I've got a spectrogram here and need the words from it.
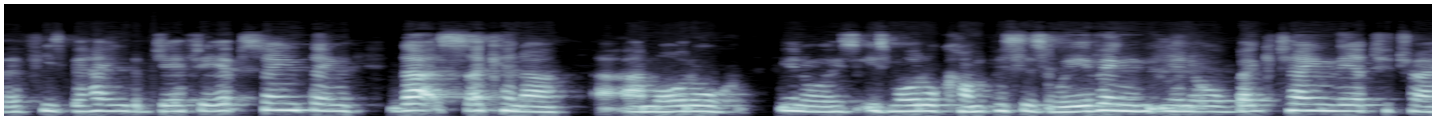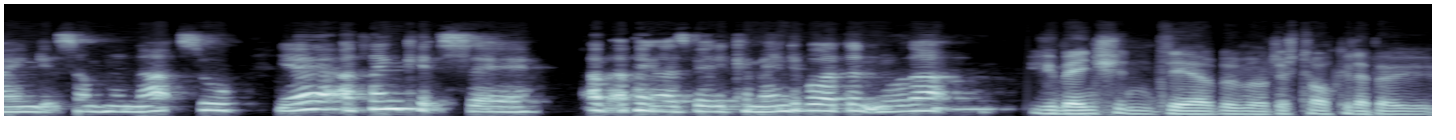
if he's behind the Jeffrey Epstein thing, that's a kind of a moral, you know, his, his moral compass is waving, you know, big time there to try and get something in that. So yeah, I think it's. Uh, I think that's very commendable. I didn't know that. You mentioned there when we were just talking about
